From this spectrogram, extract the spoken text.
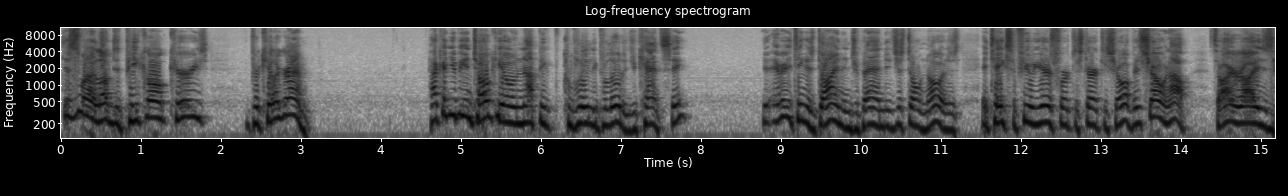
this is what I love the picocuries per kilogram. How can you be in Tokyo and not be completely polluted? You can't see. Everything is dying in Japan. You just don't know it. It takes a few years for it to start to show up. It's showing up. I rise.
